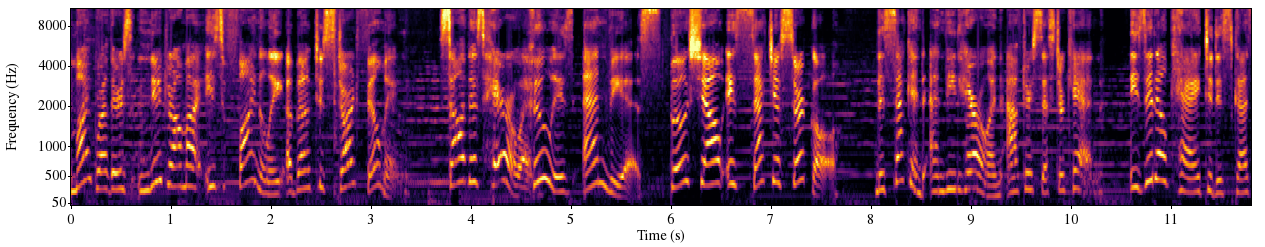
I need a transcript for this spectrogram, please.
my brother's new drama is finally about to start filming. Saw this heroine who is envious. Bo Xiao is such a circle. The second envied heroine after Sister Kin. Is it okay to discuss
